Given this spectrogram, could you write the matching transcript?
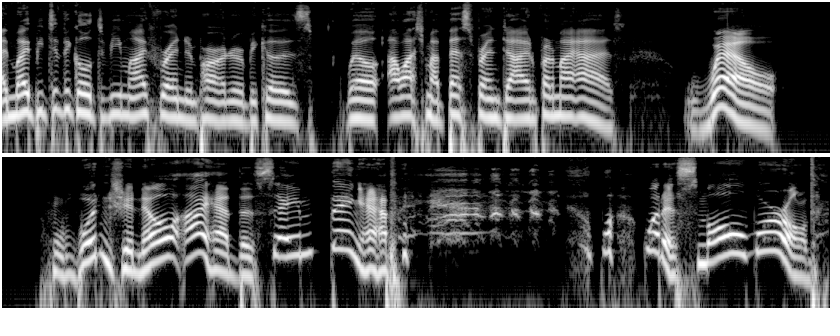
It might be difficult to be my friend and partner because, well, I watched my best friend die in front of my eyes. Well, wouldn't you know, I had the same thing happen. what, what a small world.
